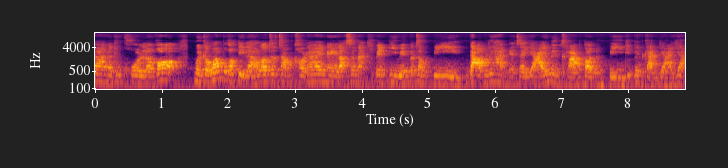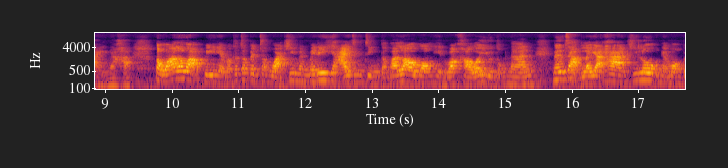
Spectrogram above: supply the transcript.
มากๆนะทุกคน แล้วก็เหมือนกับว่าปกติแล้วเราจะจำเขาได้ในลักษณะที่เป็นอีเวนต์ประจำปี ดาวพฤหัสเนี่ยจะย้ายหนึ่งครั้งต่อหนึ่งปีที่เป็นการย้ายใหญ่นะคะ แต่ว่าระหว่างปีเนี่ยมันก็จะเป็นจังหวะที่มันไม่ได้ย้ายจริง ๆ แต่ว่าเรามองเห็นว่าเขาว่าอยู่ตรงนั้น เนื่องจากระยะทางที่โลกเนี่ยมองไป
